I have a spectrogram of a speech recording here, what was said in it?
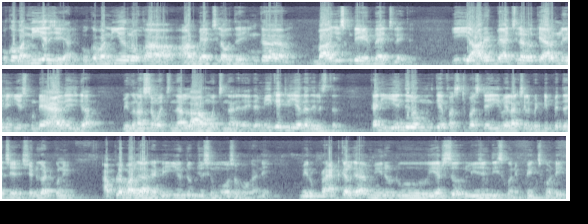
ఒక వన్ ఇయర్ చేయాలి. ఒక వన్ ఇయర్లో ఒక ఆరు బ్యాచ్లు అవుతాయి. ఇంకా బాగా చేసుకుంటే ఏడు బ్యాచ్లు అవుతాయి. ఈ ఆరేడు బ్యాచ్లలో క్యాలిక్యులేషన్ చేసుకుంటే యావరేజ్గా మీకు నష్టం వచ్చిందా లాభం వచ్చిందా అనేది అయితే మీకే క్లియర్గా తెలుస్తుంది. కానీ ఏం తెలియక ముందుకే ఫస్ట్ ఫస్టే ఇరవై లక్షలు పెట్టి పెద్ద షె- షెడ్ కట్టుకొని అప్లపాలు కాకండి యూట్యూబ్ చూసి మోసపోకండి. మీరు ప్రాక్టికల్గా మీరు టూ ఇయర్స్ లీజుకి తీసుకొని పెంచుకోండి.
